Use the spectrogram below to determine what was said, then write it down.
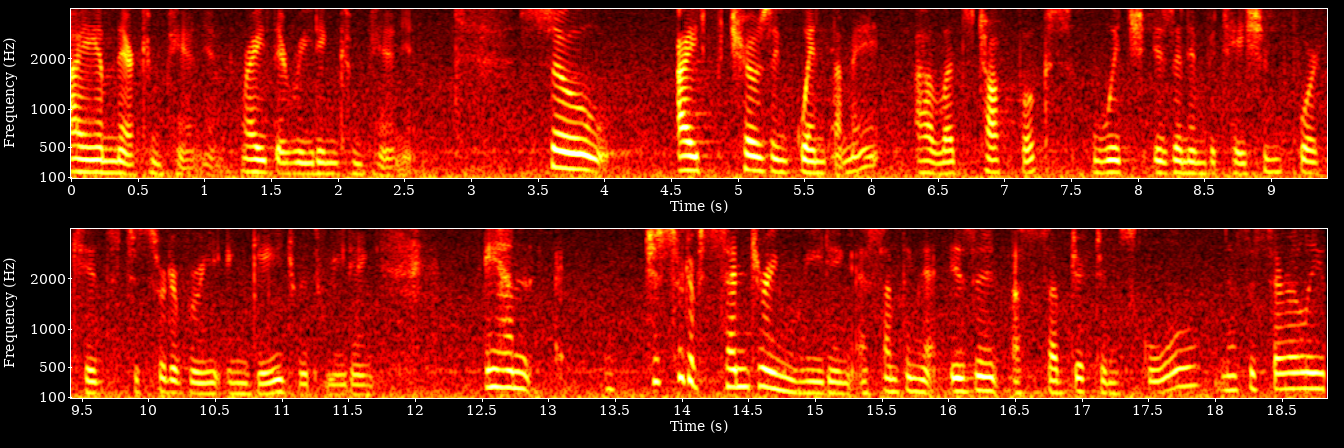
I am their companion, right? Their reading companion. So I've chosen Cuéntame, uh, Let's Talk Books, which is an invitation for kids to sort of re-engage with reading, and just sort of centering reading as something that isn't a subject in school necessarily,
